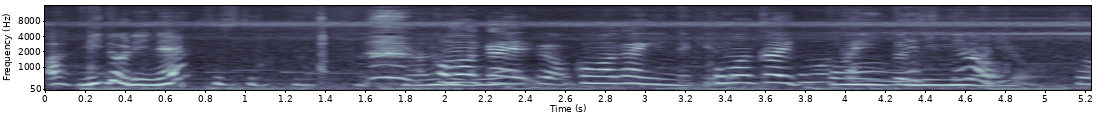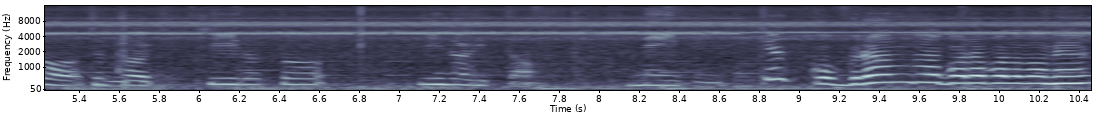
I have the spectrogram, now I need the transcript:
あ緑？ね 細かねい細かいんだけど。細かいポイントに緑を。そうちょっと黄色と緑とネイビー。結構ブランドはバラバラだね。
